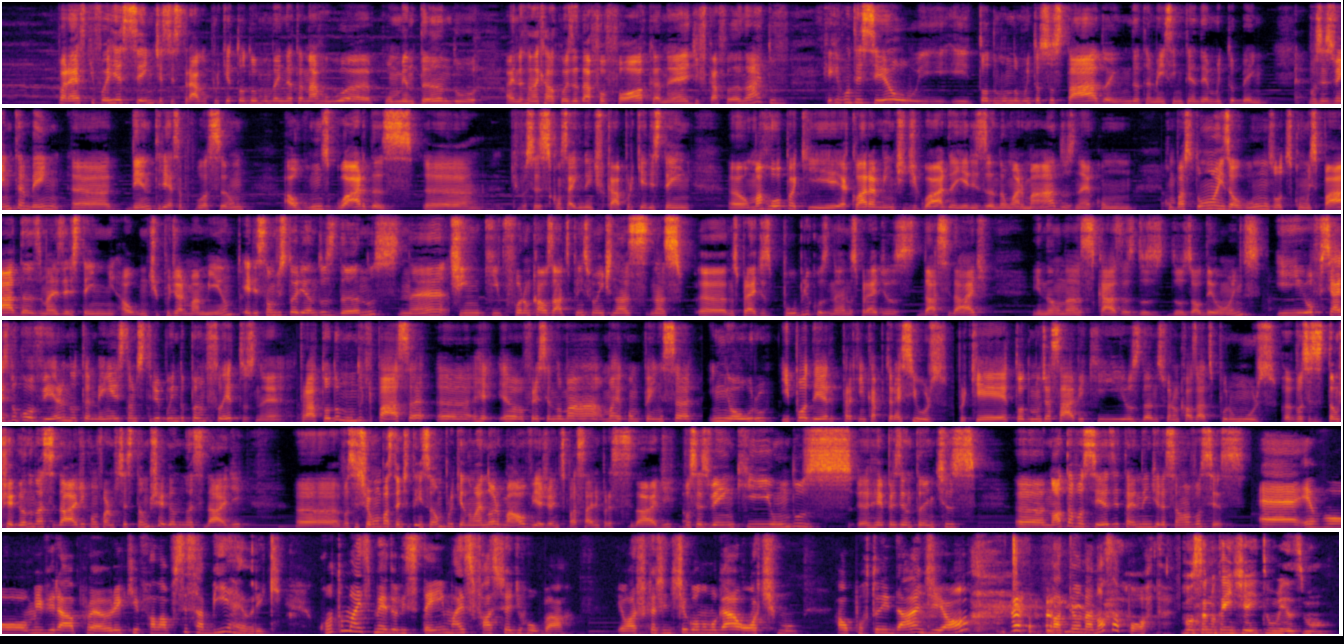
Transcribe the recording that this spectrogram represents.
parece que foi recente esse estrago, porque todo mundo ainda tá na rua comentando, ainda tá naquela coisa da fofoca, né? De ficar falando, ah, tu. O que, que aconteceu? E, e, todo mundo muito assustado ainda também, sem entender muito bem. Vocês veem também, uh, dentre essa população, alguns guardas uh, que vocês conseguem identificar porque eles têm uh, uma roupa que é claramente de guarda e eles andam armados, né? Com com bastões, alguns, outros com espadas, mas eles têm algum tipo de armamento. Eles estão vistoriando os danos, né, que foram causados principalmente nas, nas, uh, nos prédios públicos, né, nos prédios da cidade e não nas casas dos, dos aldeões. E oficiais do governo também estão distribuindo panfletos, né? Para todo mundo que passa, uh, re, oferecendo uma, uma recompensa em ouro e poder para quem capturar esse urso. Porque todo mundo já sabe que os danos foram causados por um urso. Vocês estão chegando na cidade, conforme vocês estão chegando na cidade. Uh, vocês chamam bastante atenção porque não é normal viajantes passarem por essa cidade. Vocês veem que um dos representantes uh, nota vocês e tá indo em direção a vocês. É, eu vou me virar pro Elric e falar: Você sabia, Elric? Quanto mais medo eles têm, mais fácil é de roubar. Eu acho que a gente chegou num lugar ótimo. A oportunidade, ó, bateu na nossa porta. Você não tem jeito mesmo.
